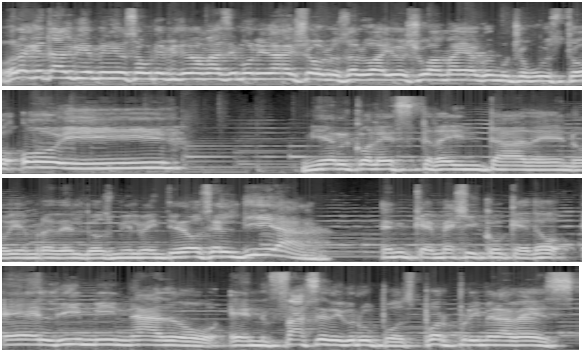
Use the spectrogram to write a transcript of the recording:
Hola, ¿qué tal? Bienvenidos a un episodio más de Money Line Show. Los saluda Joshua Maya con mucho gusto. Hoy miércoles 30 de noviembre del 2022, el día en que México quedó eliminado en fase de grupos por primera vez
